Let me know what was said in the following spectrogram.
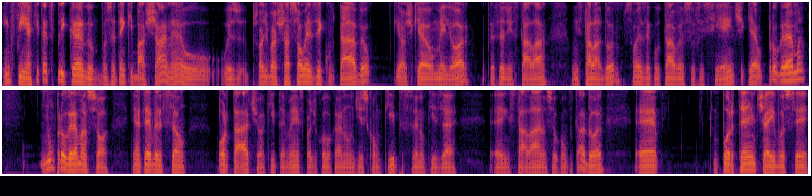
enfim, aqui está te explicando, você tem que baixar, né? O, o, pode baixar só o executável, que eu acho que é o melhor, não precisa de instalar o instalador, só o executável é suficiente, que é o programa num programa só. Tem até a versão portátil aqui também, você pode colocar num disco on keep, se você não quiser é, instalar no seu computador. É, importante aí você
